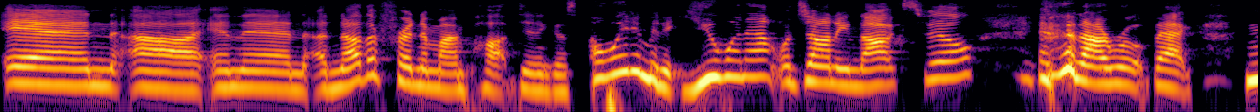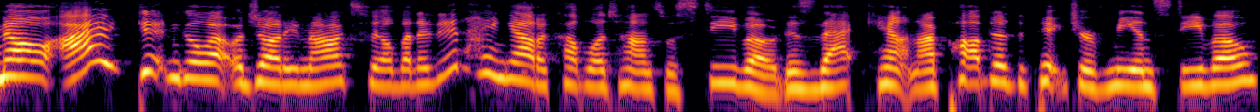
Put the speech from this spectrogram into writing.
and uh, and then another friend of mine popped in and goes oh wait a minute you went out with johnny knoxville and then i wrote back no i didn't go out with johnny knoxville but i did hang out a couple of times with steve-o does that count and i popped up the picture of me and steve-o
